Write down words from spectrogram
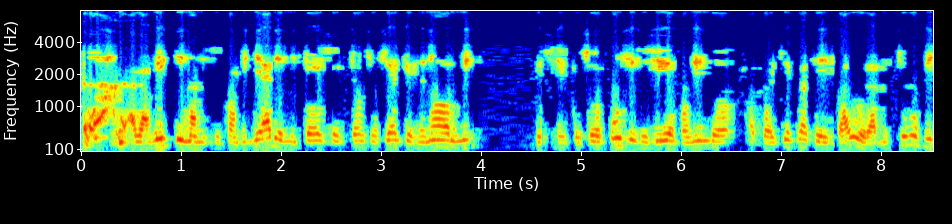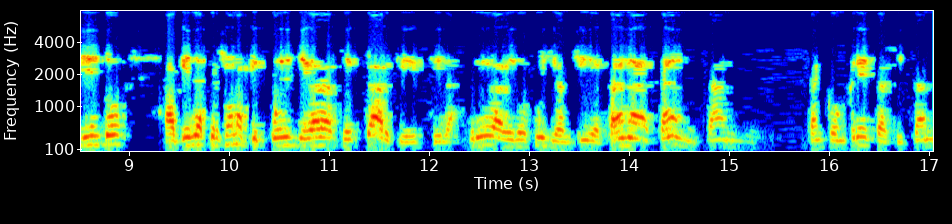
a las víctimas ni sus familiares ni todo el sector social que es enorme, que se, que se opuso y se sigue oponiendo a cualquier clase de dictadura. Me estoy refiriendo a aquellas personas que pueden llegar a aceptar que, que las pruebas de los juicios han sido tan, tan, tan, tan concretas y tan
